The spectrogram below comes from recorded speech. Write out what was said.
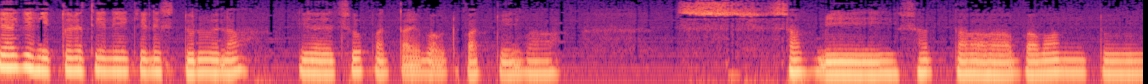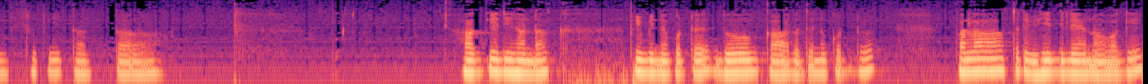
එයාගේ හිත්වල තියනේ කෙලෙස් දුරුවෙලා එය සුපත් අය බවට පත්වේවා සබ්බී සත්තා බවන්තු සුකිතත්තා හක්ගෙඩි හඬක් පිබිනකොට දෝන් කාරදනකොට පලාතට විහිදිලයනෝ වගේ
